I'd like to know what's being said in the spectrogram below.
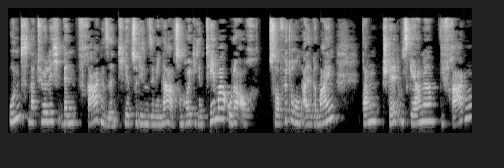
Und natürlich, wenn Fragen sind hier zu diesem Seminar, zum heutigen Thema oder auch zur Fütterung allgemein, dann stellt uns gerne die Fragen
